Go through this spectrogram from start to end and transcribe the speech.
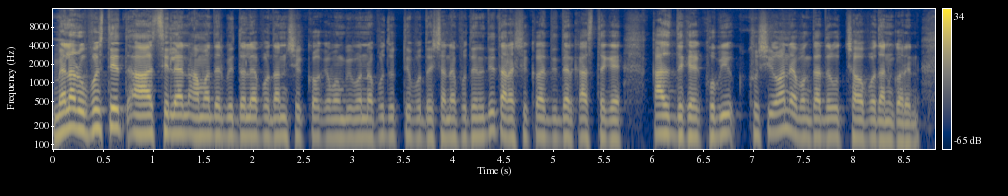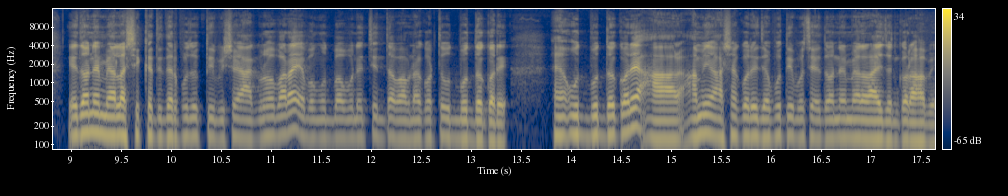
মেলার উপস্থিত ছিলেন আমাদের বিদ্যালয়ের প্রধান শিক্ষক এবং বিভিন্ন প্রযুক্তি প্রতিষ্ঠানের প্রতিনিধি। তারা শিক্ষার্থীদের কাছ থেকে কাজ দেখে খুবই খুশি হন এবং তাদের উৎসাহ প্রদান করেন। এ ধরনের মেলা শিক্ষার্থীদের প্রযুক্তি বিষয়ে আগ্রহ বাড়ায় এবং উদ্ভাবনের চিন্তা ভাবনা করতে উদ্বুদ্ধ করে। হ্যাঁ উদ্বুদ্ধ করে। আর আমি আশা করি যে প্রতি বছর এই ধরনের মেলার আয়োজন করা হবে।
